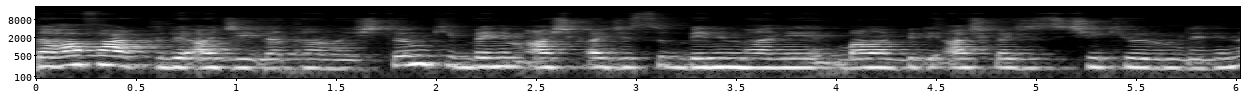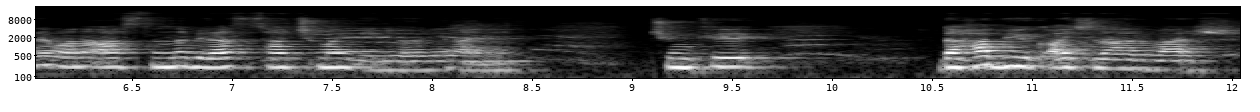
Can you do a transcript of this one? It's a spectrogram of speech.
daha farklı bir acıyla tanıştım ki benim aşk acısı benim hani bana bir aşk acısı çekiyorum dediğinde bana aslında biraz saçma geliyor yani. Çünkü daha büyük acılar var.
